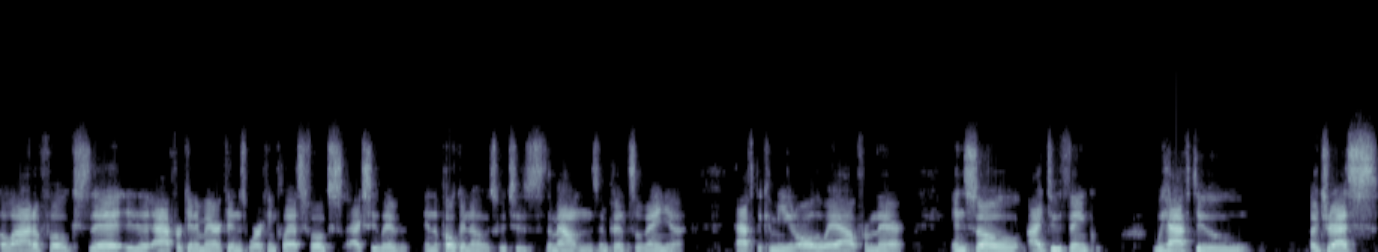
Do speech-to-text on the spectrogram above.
a lot of folks that uh, african americans working class folks actually live in the poconos which is the mountains in pennsylvania have to commute all the way out from there. And so I do think we have to address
